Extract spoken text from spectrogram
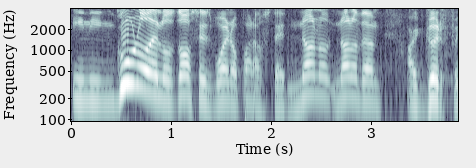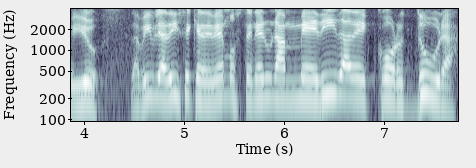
Y ninguno de los dos es bueno para usted. None of them are good for you. La Biblia dice que debemos tener una medida de cordura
